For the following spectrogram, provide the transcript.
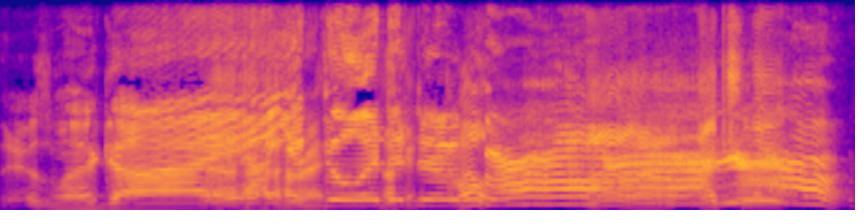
my guy. How you right. doing Okay. today? Well, uh, actually,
